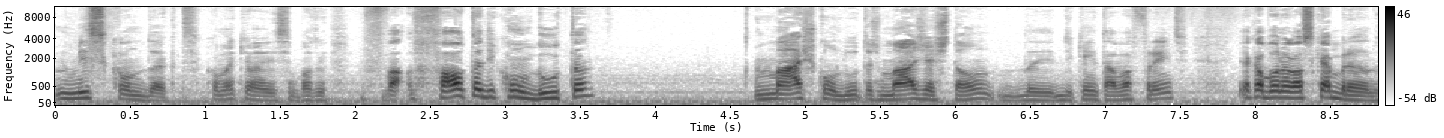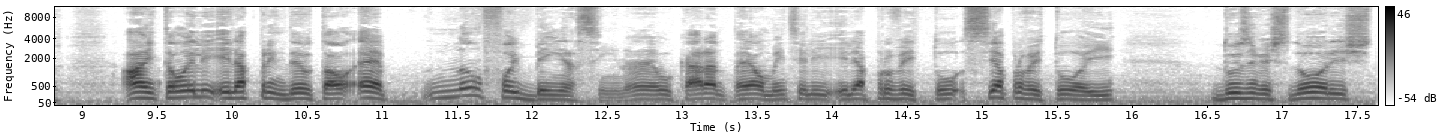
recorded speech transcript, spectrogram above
misconduct, como é que é isso em português? Falta de conduta, más condutas, má gestão de, de quem estava à frente e acabou o negócio quebrando. Ah, então ele, ele aprendeu tal. É, não foi bem assim, né? O cara realmente ele, ele aproveitou, se aproveitou aí dos investidores,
